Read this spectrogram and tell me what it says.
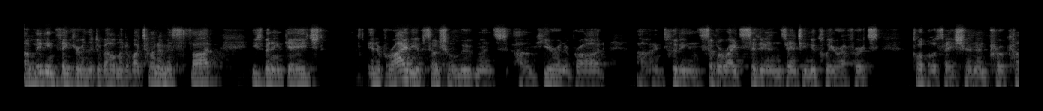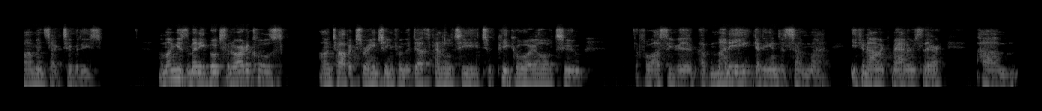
a leading thinker in the development of autonomous thought. He's been engaged in a variety of social movements um, here and abroad, uh, including civil rights sit-ins, anti-nuclear efforts, globalization, and pro-commons activities. Among his many books and articles on topics ranging from the death penalty to peak oil to the philosophy of money, getting into some uh, economic matters there. Um,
